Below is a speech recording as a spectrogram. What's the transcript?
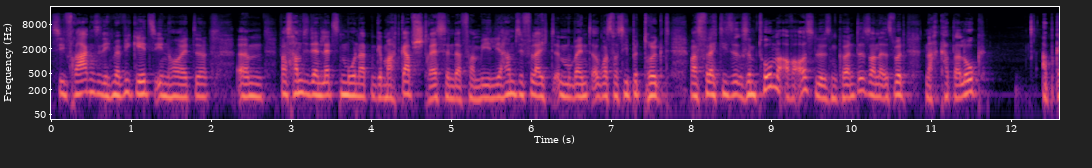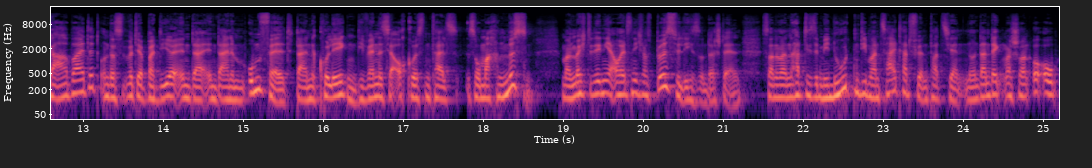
Sie fragen sie nicht mehr, wie geht's Ihnen heute? Ähm, was haben Sie denn in den letzten Monaten gemacht? Gab es Stress in der Familie? Haben Sie vielleicht im Moment irgendwas, was Sie bedrückt, was vielleicht diese Symptome auch auslösen könnte? Sondern es wird nach Katalog abgearbeitet und das wird ja bei dir in, de, in deinem Umfeld, deine Kollegen, die werden es ja auch größtenteils so machen müssen. Man möchte denen ja auch jetzt nicht was Böswilliges unterstellen, sondern man hat diese Minuten, die man Zeit hat für einen Patienten und dann denkt man schon, oh, oh,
